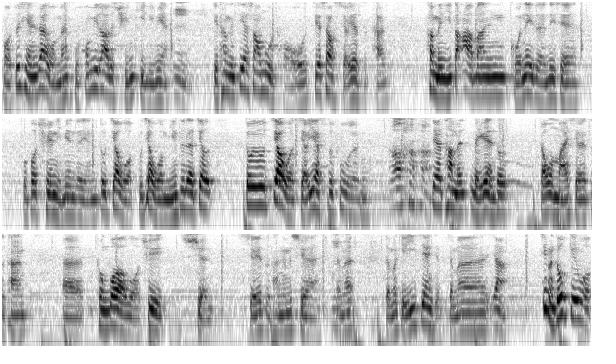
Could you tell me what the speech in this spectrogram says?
我之前在我们琥珀蜜蜡的群体里面，嗯。给他们介绍木头，介绍小叶紫檀，他们一大帮国内的那些琥珀圈里面的人都叫我不叫我名字的，叫都叫我小叶师傅了。哦，因为他们每个人都找我买小叶子汤，呃，通过我去选小叶子汤，他们选怎么、怎么给意见，怎么样，基本都给我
